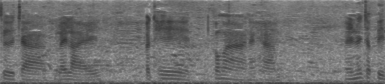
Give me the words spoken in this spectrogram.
สื่อจากหลาย ๆ ประเทศก็มานะครับ อันนี้น่าจะเป็น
